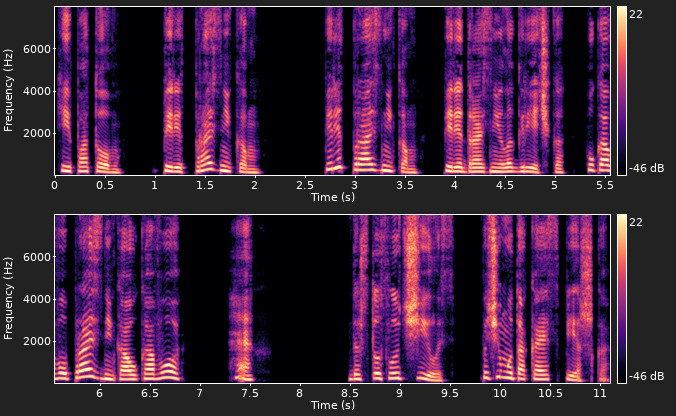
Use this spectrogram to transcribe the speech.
и потом, перед праздником...» «Перед праздником», — передразнила Гречка. «У кого праздник, а у кого...» «Эх, да что случилось? Почему такая спешка?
